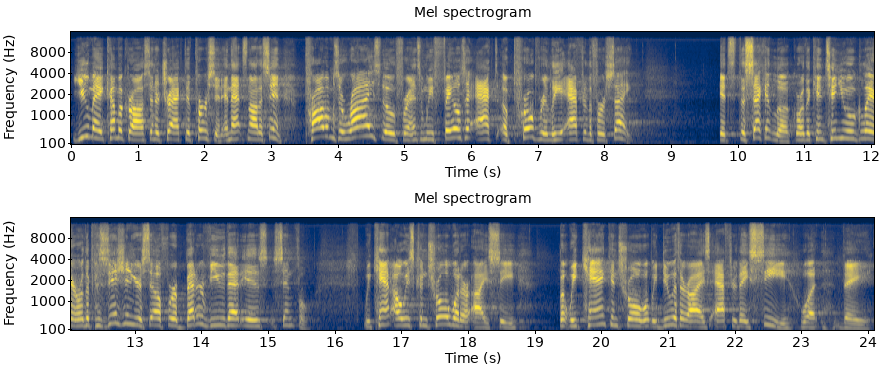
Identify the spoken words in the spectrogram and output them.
you may come across an attractive person, and that's not a sin. Problems arise, though, friends, when we fail to act appropriately after the first sight. It's the second look, or the continual glare, or the positioning yourself for a better view that is sinful. We can't always control what our eyes see, but we can control what we do with our eyes after they see what they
